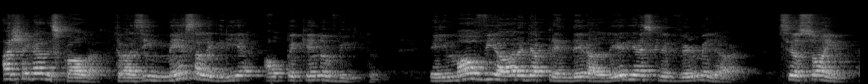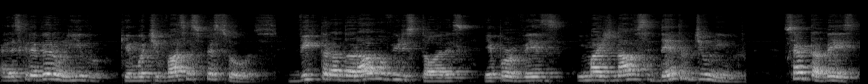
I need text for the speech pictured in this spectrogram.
A chegada à escola trazia imensa alegria ao pequeno Victor. Ele mal via a hora de aprender a ler e a escrever melhor. Seu sonho era escrever um livro que motivasse as pessoas. Victor adorava ouvir histórias e, por vezes, imaginava-se dentro de um livro. Certa vez,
